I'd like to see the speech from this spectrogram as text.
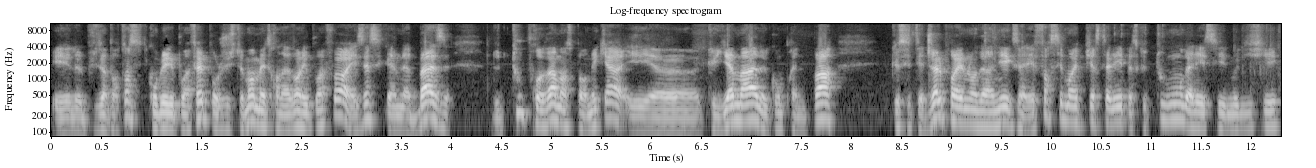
Et le plus important, c'est de combler les points faibles pour justement mettre en avant les points forts. Et ça, c'est quand même la base de tout programme en sport méca. Et euh, que Yamaha ne comprenne pas que c'était déjà le problème l'an dernier et que ça allait forcément être pire cette année parce que tout le monde allait essayer de modifier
